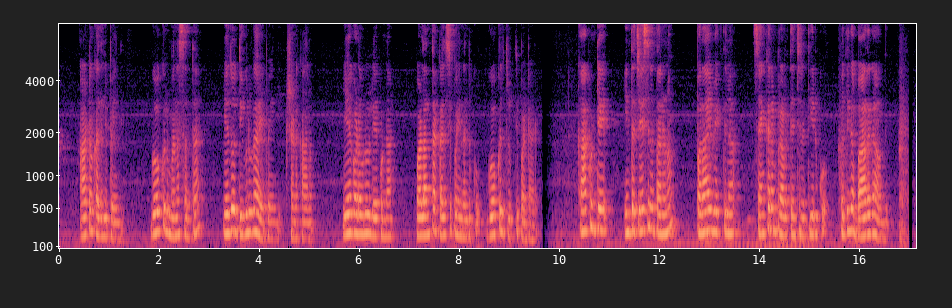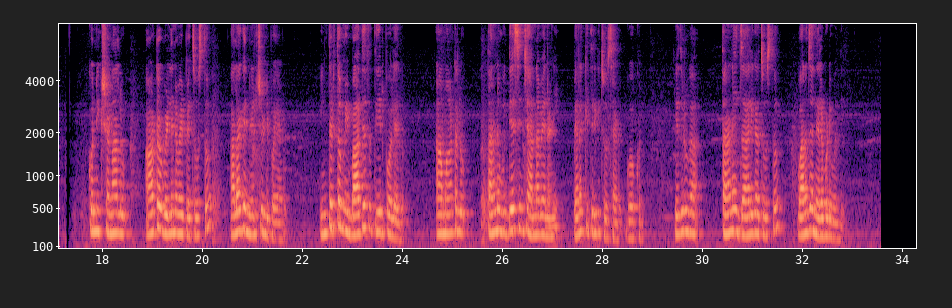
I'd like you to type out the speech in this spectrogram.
ఆటో కదిలిపోయింది. గోకుల్ మనస్సంతా ఏదో దిగులుగా అయిపోయింది క్షణకాలం. ఏ గొడవలు లేకుండా వాళ్ళంతా కలిసిపోయినందుకు గోకుల్ తృప్తి పడ్డాడు కాకుంటే ఇంత చేసిన తనను పరాయి వ్యక్తిలా శంకరం ప్రవర్తించిన తీరుకు కొద్దిగా బాధగా ఉంది. కొన్ని క్షణాలు ఆటో వెళ్ళిన వైపే చూస్తూ అలాగే నిల్చుండిపోయాడు. ఇంతటితో మీ బాధ్యత తీరిపోలేదు. ఆ మాటలు తనని ఉద్దేశించి అన్నవేనని వెనక్కి తిరిగి చూశాడు గోకుల్. ఎదురుగా తననే జాలిగా చూస్తూ వనజ నిలబడి ఉంది.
